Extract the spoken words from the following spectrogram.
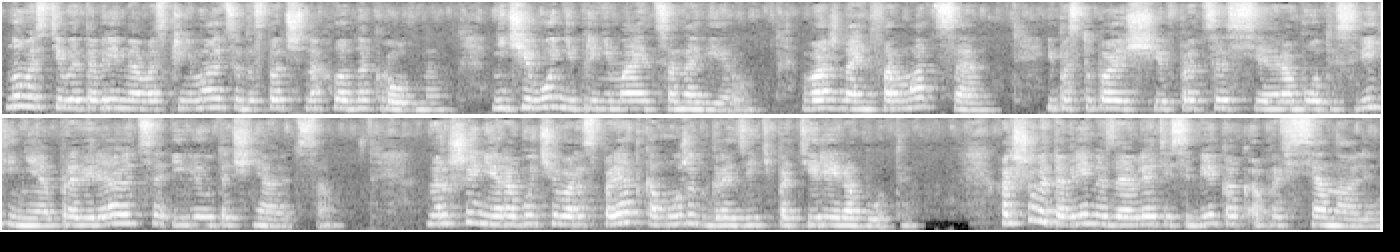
Новости в это время воспринимаются достаточно хладнокровно. Ничего не принимается на веру. Важная информация и поступающие в процессе работы сведения проверяются или уточняются. Нарушение рабочего распорядка может грозить потерей работы. Хорошо в это время заявлять о себе как о профессионале,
